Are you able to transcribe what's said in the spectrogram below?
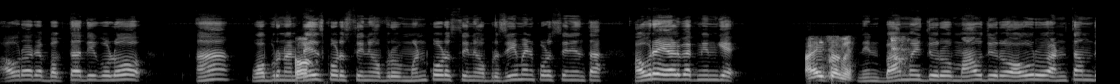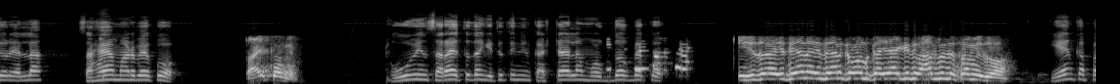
ಅವ್ರವ್ರ ಭಕ್ತಾದಿಗಳು ಆ? ಒಬ್ರು ನಾನು ಟೈಲ್ಸ್ ಕೊಡಿಸ್ತೀನಿ ಒಬ್ರು ಮಣ್ಣು ಕೊಡಿಸ್ತೀನಿ ಒಬ್ರು ಸಿಮೆಂಟ್ ಕೊಡಿಸ್ತೀನಿ ಅಂತ ಅವರೇ ಹೇಳ್ಬೇಕು ನಿನ್ಗೆ. ನಿನ್ ಸ್ವಾಮಿ. ಇದ್ದಿರು ಮಾವ್ದಿರು ಅವರು ಅಣ್ತಮ್ಮದಿರು ಎಲ್ಲ ಸಹಾಯ ಮಾಡಬೇಕು. ಹೂವಿನ ಸರ ಎತ್ತದಂಗೆ ಎತ್ತೀನಿ ನಿನ್ ಕಷ್ಟ ಎಲ್ಲ ಮುಗ್ದೋಗ್ಬೇಕು. ಇದು ಇದೇನೋ ಇದೇನಕ ಒಂದು ಕೈ ಆಗಿದ್ವಿ ಆಗ್ತದೆ ಸ್ವಾಮಿ ಇದು. ಏನ್ಕಪ್ಪ?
